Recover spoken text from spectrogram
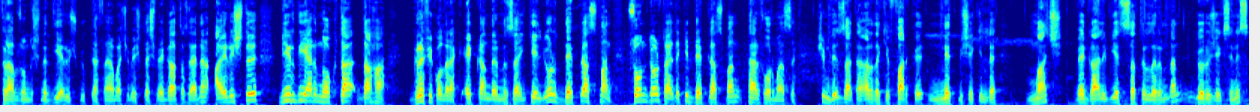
Trabzon dışında diğer üç büyükler Fenerbahçe, Beşiktaş ve Galatasaray'dan ayrıştığı bir diğer nokta daha grafik olarak ekranlarınıza geliyor. Deplasman, son 4 aydaki deplasman performansı. Şimdi zaten aradaki farkı net bir şekilde maç ve galibiyet satırlarından göreceksiniz.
